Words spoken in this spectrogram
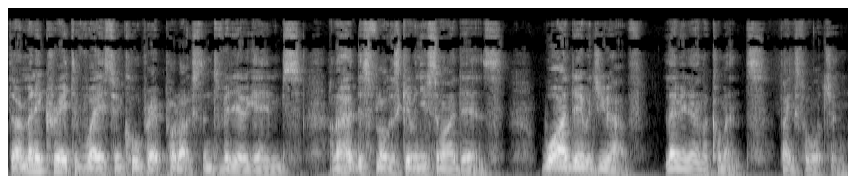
There are many creative ways to incorporate products into video games, and I hope this vlog has given you some ideas. What idea would you have? Let me know in the comments. Thanks for watching.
